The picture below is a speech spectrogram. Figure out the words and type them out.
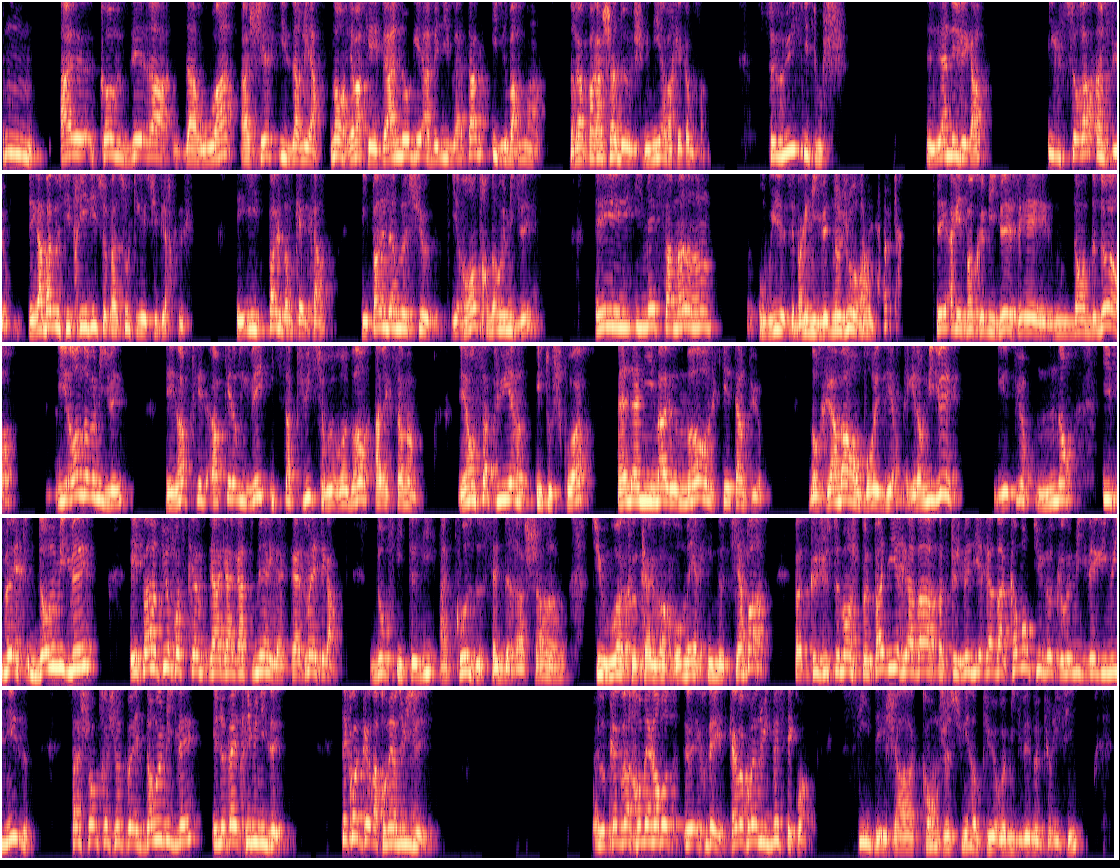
hmm, al kol zera zarua asher izaria. Non, il y a marqué Ve'anogea benivratam itba. Dans la paracha de Shmini, il y a marqué comme ça. Celui qui touche la nevera, il sera impur. Et là-bas, le Sifri dit ce passage qu'il est superflu. Et il parle dans quel cas? Il parle d'un monsieur qui rentre dans le mikvé et il met sa main. Hein, oubliez, c'est pas le mikvé de nos jours. hein. C'est à l'époque le c'est dans, de dehors. Il rentre dans le mikvé et lorsqu'il est, dans le il s'appuie sur le rebord avec sa main. Et en s'appuyant, il touche quoi? Un animal mort qui est impur. Donc là-bas, on pourrait se dire, mais il est dans le mikvé, il est pur? Non, il peut être dans le mikvé et pas impur parce que était là. Donc, il te dit, à cause de cette dracha, tu vois que Kalva Romer, il ne tient pas. Parce que justement, je ne peux pas dire là-bas, parce que je vais dire là-bas, comment tu veux que le migvé immunise, sachant que je peux être dans le migvé et ne pas être immunisé? C'est quoi le du migvé Le Kalva Romer, euh, écoutez, Kalva Romer du migvé, c'était quoi? Si déjà, quand je suis impur, le migvé me purifie,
